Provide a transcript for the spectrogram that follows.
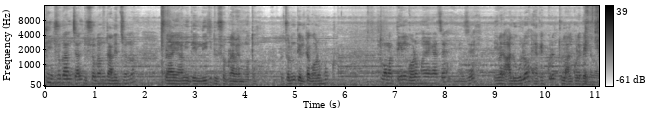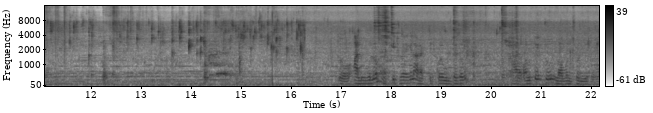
তিনশো গ্রাম চাল, দুশো গ্রাম ডালের জন্য প্রায় আমি তেল দিয়েছি দুশো গ্রামের মতো। তো চলুন তেলটা গরম হোক। তো আমার তেল গরম হয়ে গেছে। যে, এবার আলুগুলো এক এক করে একটু লাল করে ভেজে নেব। তো আলুগুলো এক পিঠ হয়ে গেলে আর এক পিঠ করে উল্টে দেবো। আর অল্প একটু লবণ ছড়িয়ে দেবো।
